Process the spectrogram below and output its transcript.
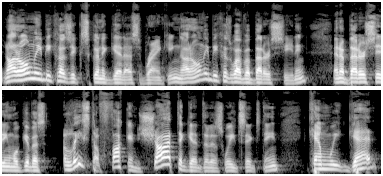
Not only because it's going to get us ranking, not only because we'll have a better seating, and a better seating will give us at least a fucking shot to get to the Sweet 16. Can we get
